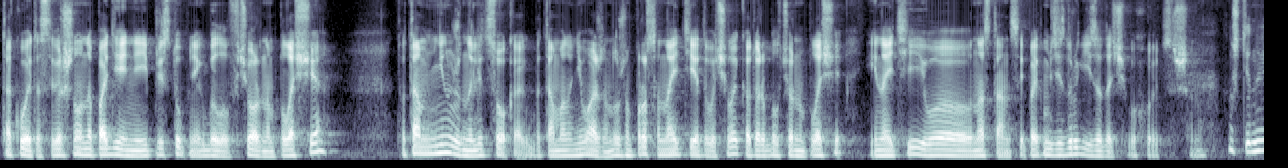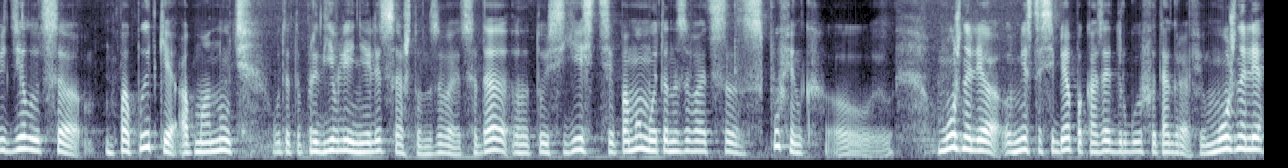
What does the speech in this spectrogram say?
такое-то совершено нападение и преступник был в черном плаще – то там не нужно лицо, как бы, там оно не важно. Нужно просто найти этого человека, который был в черном плаще, и найти его на станции. Поэтому здесь другие задачи выходят совершенно. Слушайте, ну ведь делаются попытки обмануть вот это предъявление лица, что называется, да? Э, то есть есть, по-моему, это называется спуфинг. Э, можно ли вместо себя показать другую фотографию? Можно ли,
